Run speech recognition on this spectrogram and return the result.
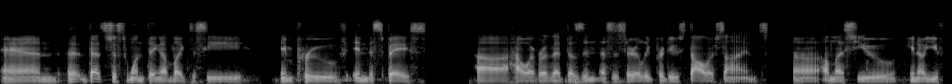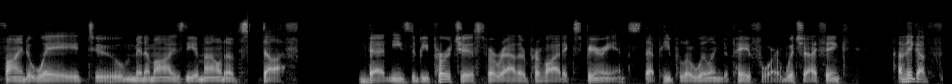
And that's just one thing I'd like to see improve in the space. Uh, however, that doesn't necessarily produce dollar signs uh, unless you you know you find a way to minimize the amount of stuff that needs to be purchased, but rather provide experience that people are willing to pay for. Which I think I think I've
